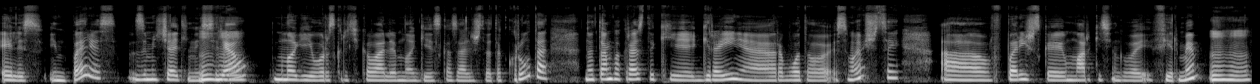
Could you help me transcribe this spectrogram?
«Элис in Paris» — замечательный mm-hmm. сериал, Многие его раскритиковали, многие сказали, что это круто, но там как раз-таки героиня работала SMM щицей а, в парижской маркетинговой фирме. Угу.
